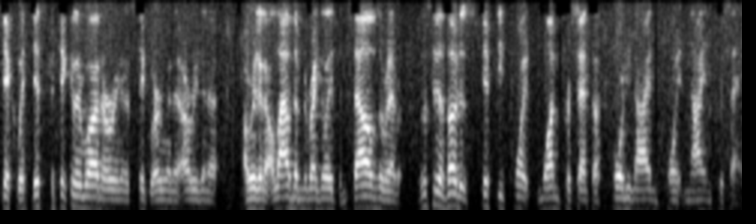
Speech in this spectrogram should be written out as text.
stick with this particular one, or are we going to stick? Are we going to are we going to are we going to allow them to regulate themselves, or whatever? Let's see. The vote is 50.1 percent to 49.9 percent.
